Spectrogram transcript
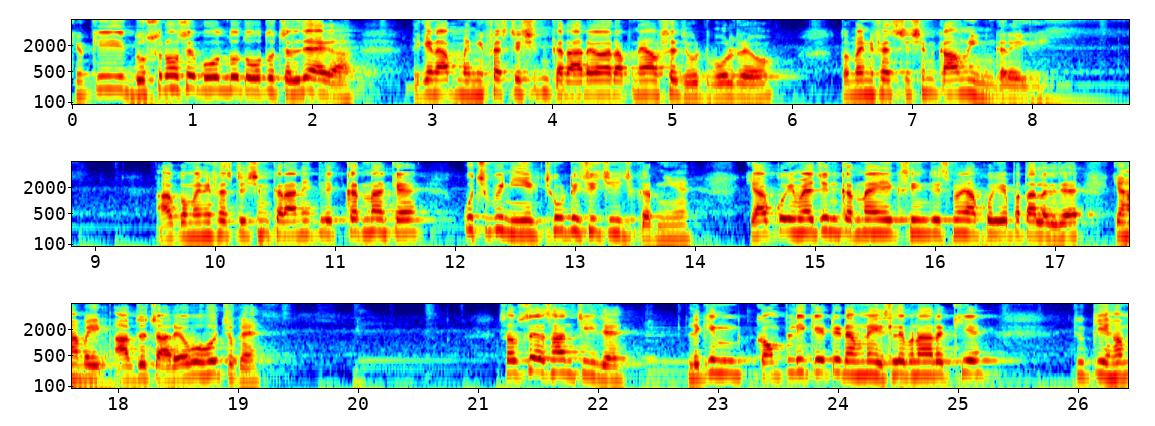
क्योंकि दूसरों से बोल दो तो वो तो चल जाएगा। लेकिन आप मैनिफेस्टेशन करा रहे हो और अपने आप से झूठ बोल रहे हो तो मैनिफेस्टेशन काम नहीं करेगी। आपको मैनिफेस्टेशन कराने के लिए करना क्या है? कुछ भी नहीं है, एक छोटी सी चीज़ करनी है कि आपको इमेजिन करना है एक सीन जिसमें आपको ये पता लग जाए कि हाँ भाई, आप जो चाह रहे हो वो हो चुका है। सबसे आसान चीज़ है, लेकिन कॉम्प्लिकेटेड हमने इसलिए बना रखी है क्योंकि हम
